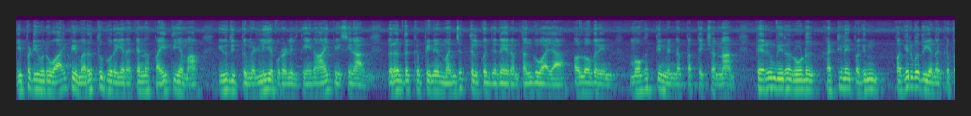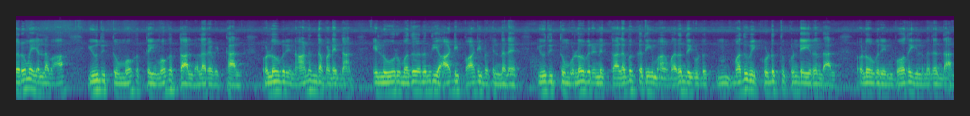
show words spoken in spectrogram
இப்படி ஒரு வாய்ப்பை மறுத்து கூற எனக்கு என்ன பைத்தியமா? யூதித்து மெல்லிய குரலில் தேனாய் பேசினாள். விருந்துக்கு பின் என் மஞ்சத்தில் கொஞ்ச நேரம் தங்குவாயா? வல்லோபரின் மோகத்தின் விண்ணப்பத்தை சொன்னான். பெரும் வீரரோடு கட்டிலை பகிர் பகிர்வது எனக்கு பெருமை அல்லவா? யூதித்தும் மோகத்தை மோகத்தால் வளரவிட்டால் ஒலோவரின் ஆனந்தமடைந்தான் எல்லோரும் மது அருந்தி ஆடி பாடி மகிழ்ந்தன. யூதித்தும் ஒலோவரனுக்கு அளவுக்கு அதிகமாக மருந்தை கொடு மதுவை கொடுத்து கொண்டே இருந்தால் ஒலோவரின் போதையில் மிதந்தான்.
